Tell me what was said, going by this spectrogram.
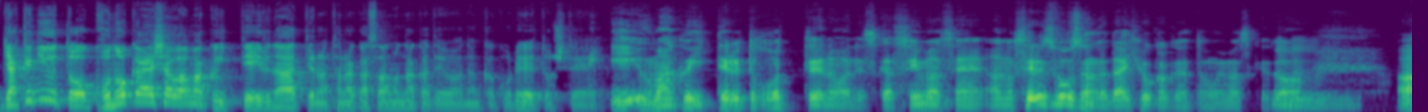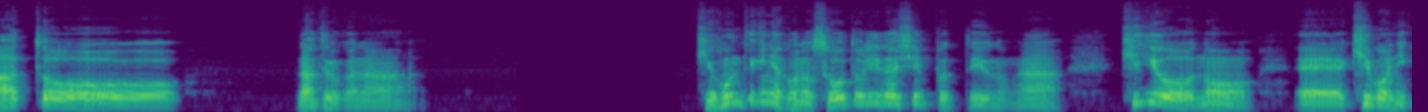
逆に言うと、この会社はうまくいっているなっていうのは、田中さんの中では、なんかこう、例として。いいうまくいってるとこっていうのはですか、すいません。あの、セールスフォースなんか代表格だと思いますけうど、ん。あと、なんていうのかな、基本的にはこのソートリーダーシップっていうのが、企業の、えー規模に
